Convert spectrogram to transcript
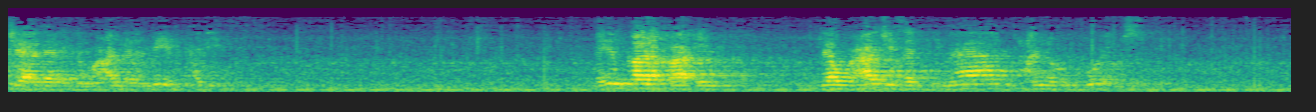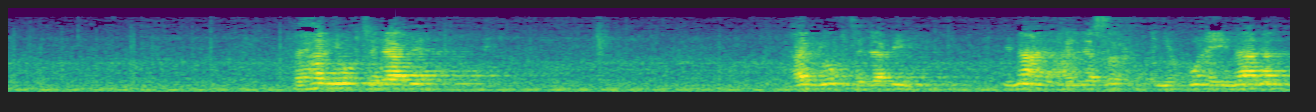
جاء ذلك معللا به الحديث. فإن قال قائل لو عجز الإمام عن الركوع والسجود فهل يقتدى به؟ هل يقتدى به؟ بمعنى هل يصح أن يكون إماما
